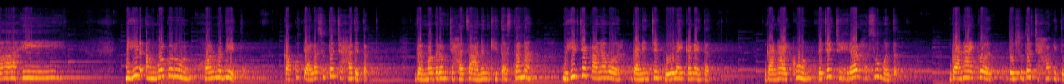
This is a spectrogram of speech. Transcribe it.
आहे. मिहीर आंघोळ करून हॉलमध्ये येतो. काकू त्याला सुद्धा चहा देतात. गरमागरम चहाचा आनंद घेत असताना मिहीरच्या कानावर गाण्यांचे बोल ऐकायला येतात. गाणं ऐकून त्याच्या चेहऱ्यावर हसू मळतं गाणं ऐकत तो सुद्धा चहा पितो.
